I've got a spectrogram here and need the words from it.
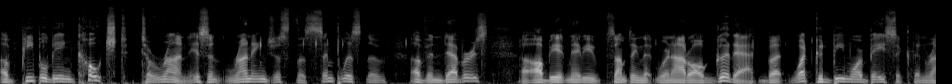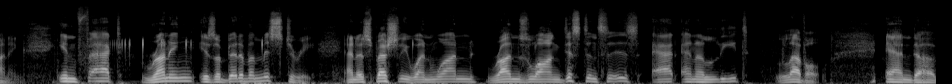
of people being coached to run. Isn't running just the simplest of, of endeavors, uh, albeit maybe something that we're not all good at? But what could be more basic than running? In fact, running is a bit of a mystery, and especially when one runs long distances at an elite level. And uh,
